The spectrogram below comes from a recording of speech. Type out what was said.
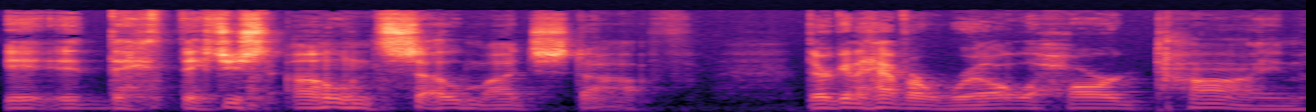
it, it, they, they just own so much stuff. They're going to have a real hard time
